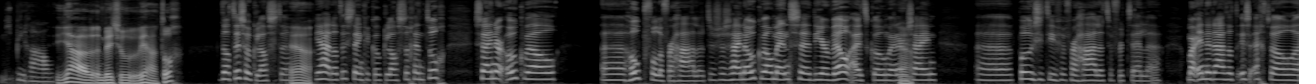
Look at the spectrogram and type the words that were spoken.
Uh, Spiraal. Ja, een beetje, ja, toch? Dat is ook lastig. Ja. ja, dat is denk ik ook lastig. En toch zijn er ook wel uh, hoopvolle verhalen. Dus er zijn ook wel mensen die er wel uitkomen. En er Ja. zijn uh, positieve verhalen te vertellen. Maar inderdaad, dat is echt wel... Uh,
